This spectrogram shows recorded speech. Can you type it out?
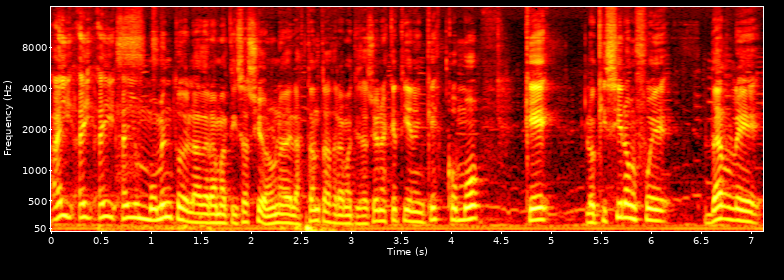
hay, hay, hay un momento de la dramatización, una de las tantas dramatizaciones que tienen, que es como que lo que hicieron fue darle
